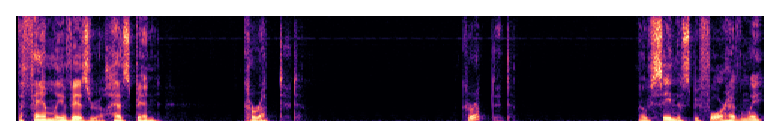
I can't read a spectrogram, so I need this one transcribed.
The family of Israel has been corrupted. Corrupted. We've seen this before, haven't we?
